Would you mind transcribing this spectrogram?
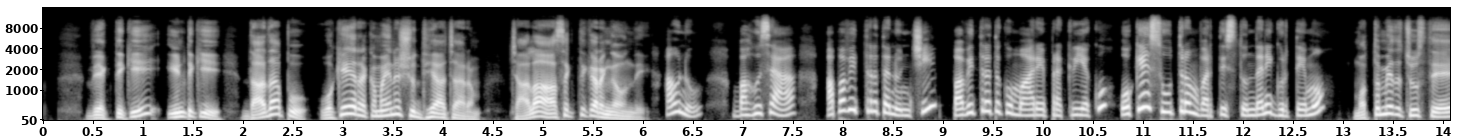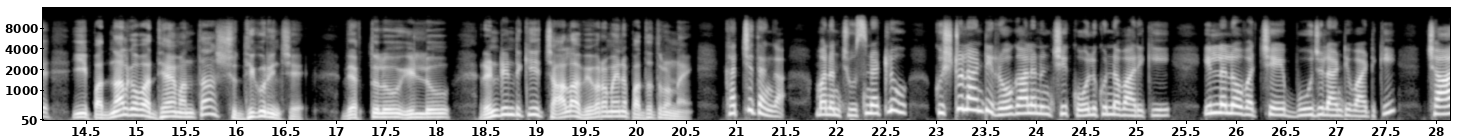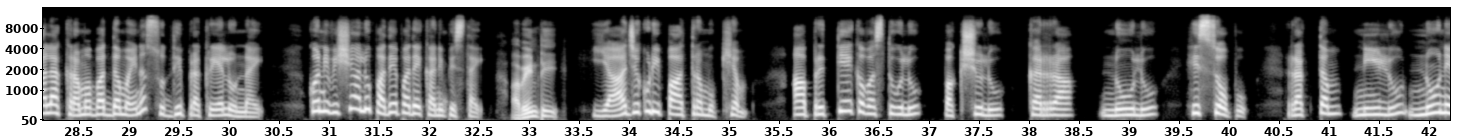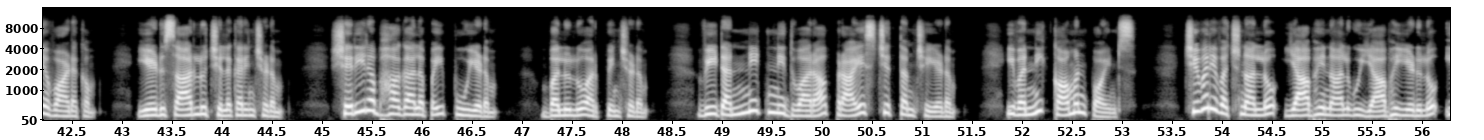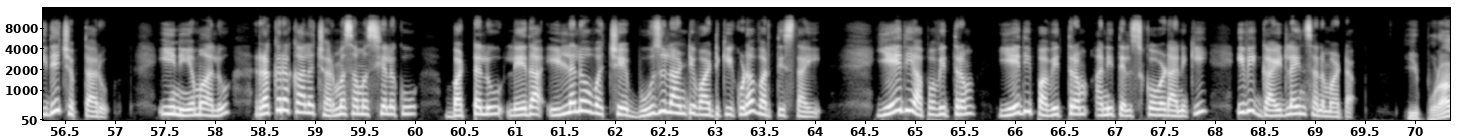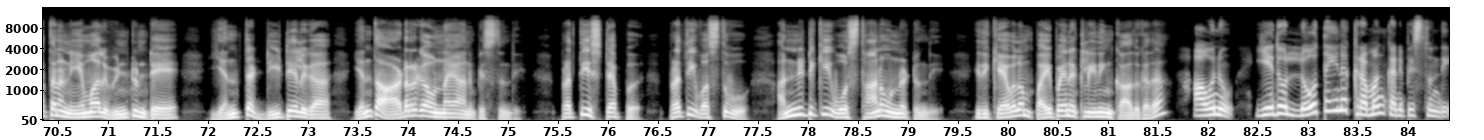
వ్యక్తికి ఇంటికి దాదాపు ఒకే రకమైన శుద్ధి ఆచారం చాలా ఆసక్తికరంగా ఉంది. అవును. బహుశా అపవిత్రత నుంచి పవిత్రతకు మారే ప్రక్రియకు ఒకే సూత్రం వర్తిస్తుందని గుర్తేమో? మొత్తం మీద చూస్తే ఈ పద్నాలుగవ అధ్యాయమంతా శుద్ధి గురించే. వ్యక్తులు ఇళ్ళు రెండింటికీ చాలా వివరమైన పద్ధతులున్నాయి. ఖచ్చితంగా. మనం చూసినట్లు కుష్టులాంటి రోగాల నుంచి కోలుకున్న వారికి ఇళ్ళలో వచ్చే బూజులాంటి వాటికి చాలా క్రమబద్ధమైన శుద్ధి ప్రక్రియలున్నాయి. కొన్ని విషయాలు పదే పదే కనిపిస్తాయి. అవేంటి? యాజకుడి పాత్ర ముఖ్యం. ఆ ప్రత్యేక వస్తువులు పక్షులు కర్ర నూలు హిస్సోపు రక్తం నీళ్ళు నూనె వాడకం ఏడుసార్లు చిలకరించడం శరీర భాగాలపై పూయడం బలులు అర్పించడం వీటన్నిటిని ద్వారా ప్రాయశ్చిత్తం చేయడం. ఇవన్నీ కామన్ పాయింట్స్. చివరి వచనాల్లో యాభై నాలుగు యాభై ఏడులో ఇదే చెప్తారు. ఈ నియమాలు రకరకాల చర్మ సమస్యలకు బట్టలు లేదా ఇళ్ళలో వచ్చే బూజులాంటి వాటికి కూడా వర్తిస్తాయి. ఏది అపవిత్రం ఏది పవిత్రం అని తెలుసుకోవడానికి ఇవి గైడ్లైన్స్ అనమాట ఈ పురాతన నియమాలు వింటుంటే ఎంత డీటెయిల్గా ఎంత ఆర్డర్గా ఉన్నాయో అనిపిస్తుంది. ప్రతి స్టెప్ ప్రతి వస్తువు అన్నిటికీ ఓ స్థానం ఉన్నట్టుంది. ఇది కేవలం పైపైన క్లీనింగ్ కాదు కదా? అవును ఏదో లోతైన క్రమం కనిపిస్తుంది.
